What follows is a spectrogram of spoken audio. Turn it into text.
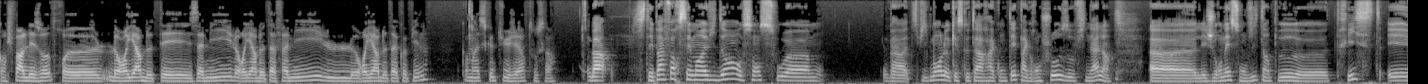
Quand je parle des autres, euh, le regard de tes amis, le regard de ta famille, le regard de ta copine Comment est-ce que tu gères tout ça? Bah, c'était pas forcément évident au sens où, euh, bah, typiquement, le qu'est-ce que tu as raconté, pas grand-chose au final. Euh, les journées sont vite un peu tristes et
